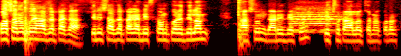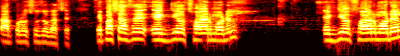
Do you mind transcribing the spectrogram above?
পঁচানব্বই হাজার টাকা, তিরিশ হাজার টাকা ডিসকাউন্ট করে দিলাম। আসুন গাড়ি দেখুন, কিছুটা আলোচনা করার, তারপরেও সুযোগ আছে। এ পাশে আছে এক্সিও ছয়ের মডেল এক্সিও ছয়ের মডেল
